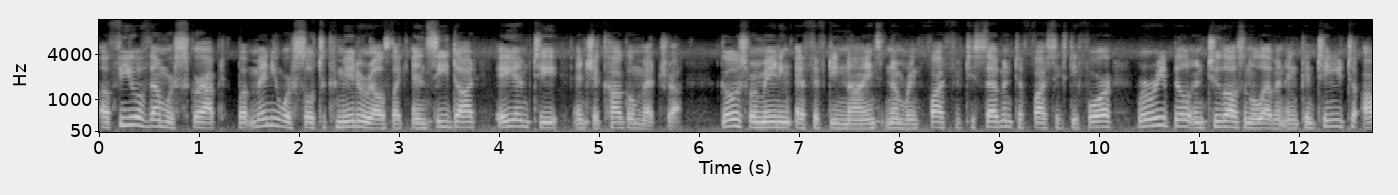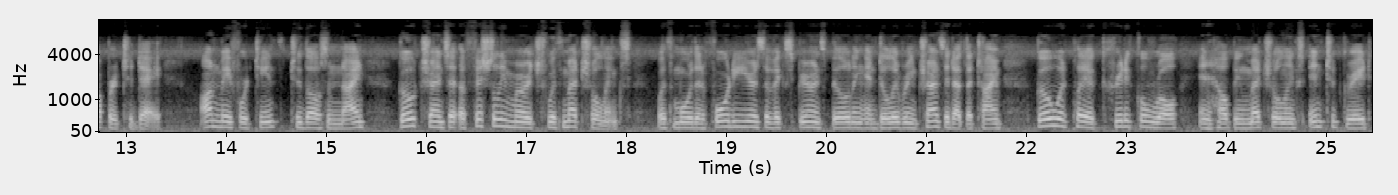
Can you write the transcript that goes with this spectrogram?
A few of them were scrapped, but many were sold to commuter rails like NC DOT, AMT, and Chicago Metra. GO's remaining F-59s, numbering 557 to 564, were rebuilt in 2011 and continue to operate today. On May 14, 2009, GO Transit officially merged with Metrolinx. With more than 40 years of experience building and delivering transit at the time, GO would play a critical role in helping Metrolinx integrate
